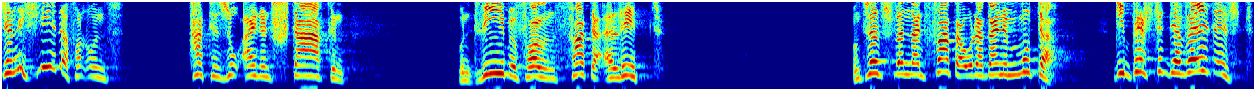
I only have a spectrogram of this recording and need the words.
Denn nicht jeder von uns hatte so einen starken und liebevollen Vater erlebt. Und selbst wenn dein Vater oder deine Mutter die beste der Welt ist,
